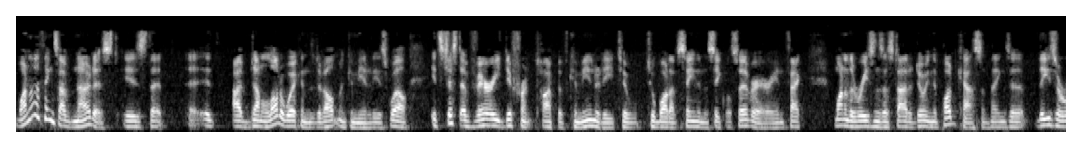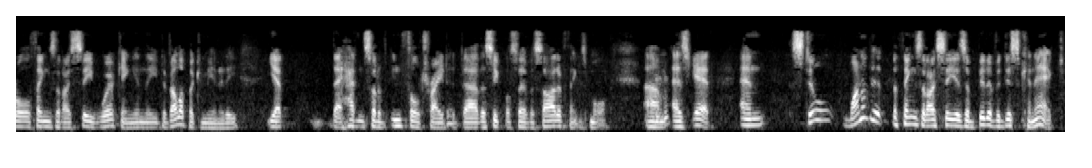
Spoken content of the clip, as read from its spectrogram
one of the things I've noticed is that it, I've done a lot of work in the development community as well. It's just a very different type of community to to what I've seen in the SQL Server area. In fact, one of the reasons I started doing the podcast and things are these are all things that I see working in the developer community, yet they hadn't sort of infiltrated uh, the SQL Server side of things more um, mm-hmm. as yet. And still, one of the, the things that I see is a bit of a disconnect,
